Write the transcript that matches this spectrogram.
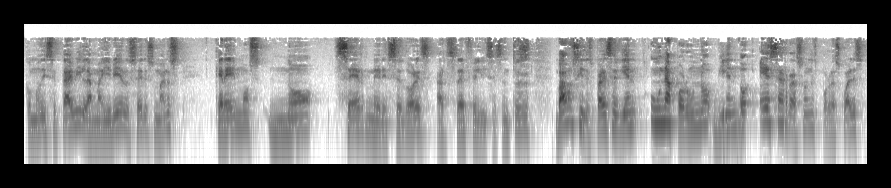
como dice Tavi, la mayoría de los seres humanos creemos no ser merecedores a ser felices. Entonces, vamos, si les parece bien, una por uno, viendo esas razones por las cuales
